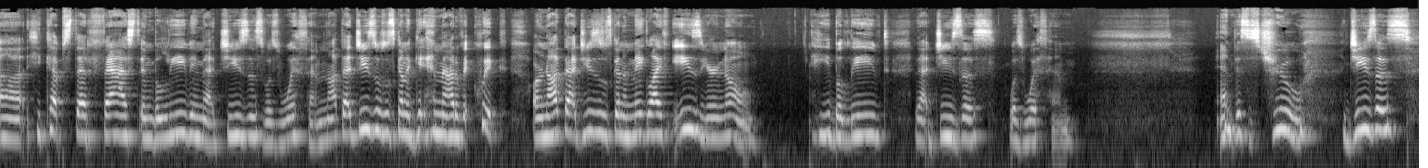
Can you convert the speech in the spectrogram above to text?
uh, he kept steadfast in believing that Jesus was with him. Not that Jesus was going to get him out of it quick, or not that Jesus was going to make life easier. No, he believed that Jesus was with him. And this is true. Jesus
